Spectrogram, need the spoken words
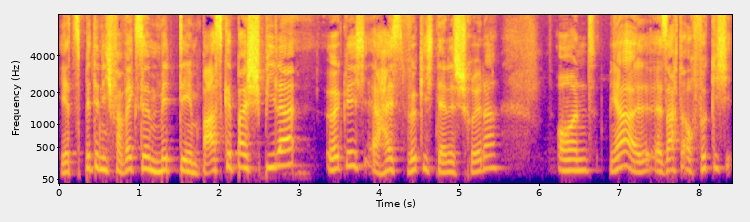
Jetzt bitte nicht verwechseln mit dem Basketballspieler, wirklich. Er heißt wirklich Dennis Schröder. Und ja, er sagt auch wirklich,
